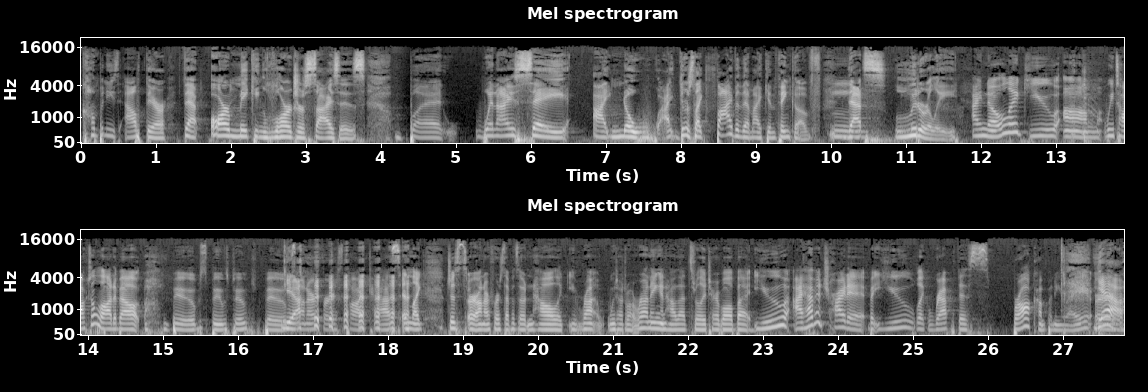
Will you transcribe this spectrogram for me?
companies out there that are making larger sizes, but when I say I know I, there's like five of them I can think of. That's literally I know, like you, um, we talked a lot about boobs, boobs, boobs, boobs Yeah. on our first podcast, and like just or on our first episode, and how like you run. We talked about running and how that's really terrible. But you, I haven't tried it, but you like rep this bra company, right? Or- yeah,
